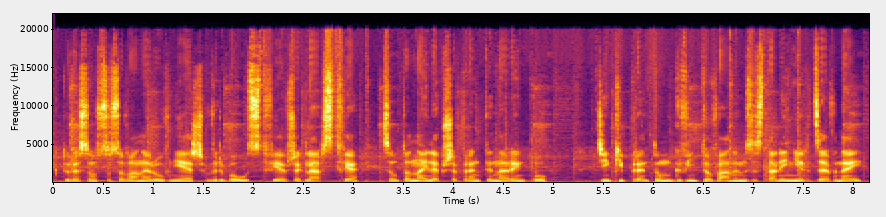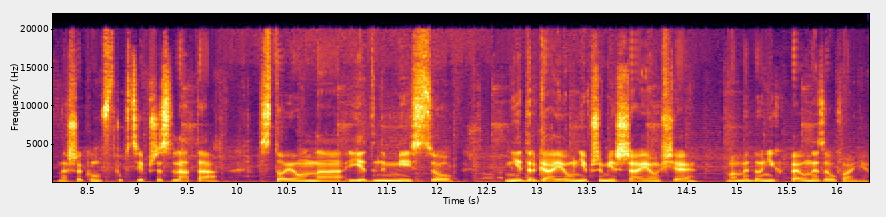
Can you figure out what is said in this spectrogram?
które są stosowane również w rybołówstwie, w żeglarstwie. Są to najlepsze pręty na rynku. Dzięki prętom gwintowanym ze stali nierdzewnej nasze konstrukcje przez lata stoją na jednym miejscu, nie drgają, nie przemieszczają się. Mamy do nich pełne zaufanie.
